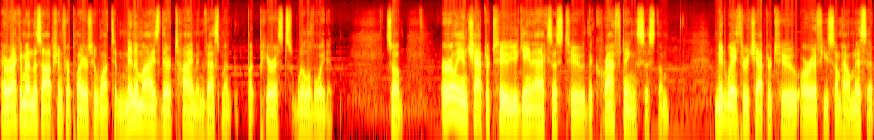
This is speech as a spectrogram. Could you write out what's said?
I recommend this option for players who want to minimize their time investment, but purists will avoid it. So, early in Chapter Two, you gain access to the crafting system, midway through chapter 2 or if you somehow miss it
